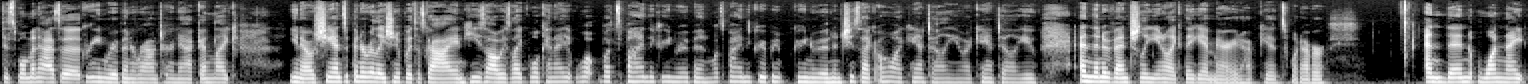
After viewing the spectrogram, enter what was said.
this woman has a green ribbon around her neck, and like you know, she ends up in a relationship with this guy, and he's always like, "Well, can I? What, what's behind the green ribbon? What's behind the green, green ribbon?" And she's like, "Oh, I can't tell you. I can't tell you." And then eventually, you know, like they get married, have kids, whatever. And then one night,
